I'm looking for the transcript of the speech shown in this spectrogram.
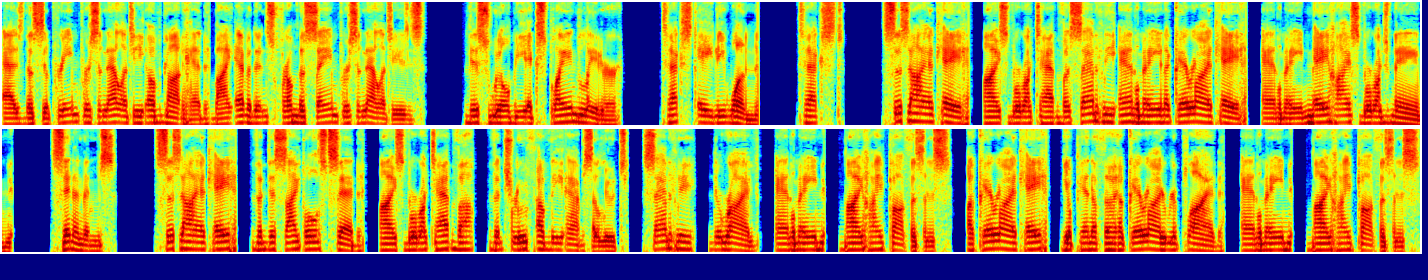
as the Supreme Personality of Godhead by evidence from the same personalities. This will be explained later. Text 81. Text. Sasaya K. Isvaratadva Sanhi Anamana Karaya K. Anamane Mahai Synonyms Sasayake, the disciples said, Isvaratadva, the truth of the Absolute, Sanhi, derived, Anamain, by hypothesis, Akarike, Gopinatha Akarai replied, Anamain, by hypothesis,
